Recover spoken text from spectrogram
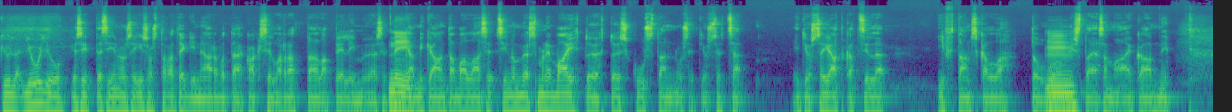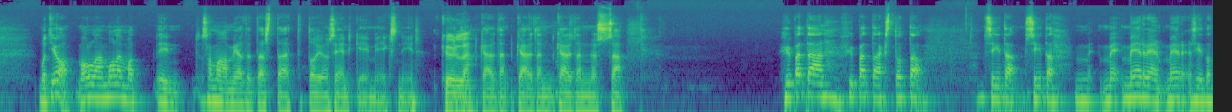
Kyllä, juu, juu. Ja sitten siinä on se iso strateginen arvo, tämä kaksilla rattailla peli myös, että niin. mikä, mikä, on tavallaan se, siinä on myös semmoinen vaihtoehtoiskustannus, että jos, et sä, että jos sä jatkat sillä if-tanskalla touhuamista mm. ja samaan aikaan, niin mutta joo, me ollaan molemmat niin samaa mieltä tästä, että toi on se endgame, eikö niin? Kyllä. Käytän, käytän, käytännössä. Hypätään, hypätäänkö tota, siitä, siitä, me, meren, mer, siitä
